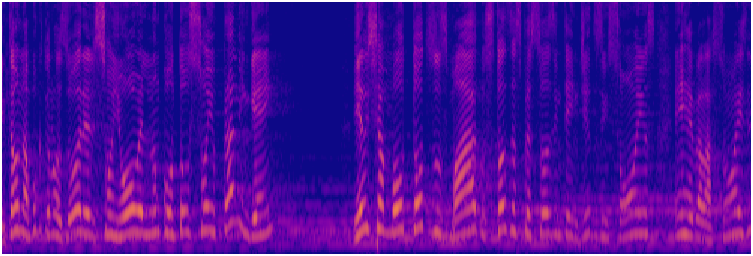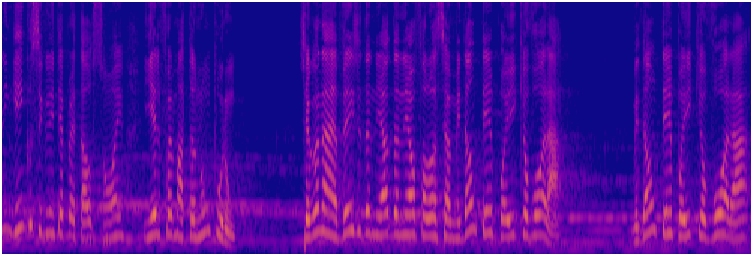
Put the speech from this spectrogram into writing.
Então Nabucodonosor, ele sonhou, ele não contou o sonho para ninguém. E ele chamou todos os magos, todas as pessoas entendidas em sonhos, em revelações, ninguém conseguiu interpretar o sonho, e ele foi matando um por um. Chegou na vez de Daniel, Daniel falou assim: Me dá um tempo aí que eu vou orar. Me dá um tempo aí que eu vou orar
